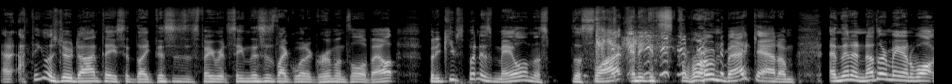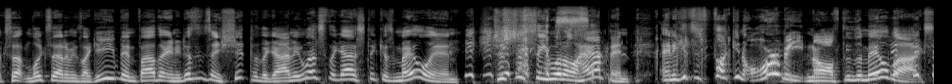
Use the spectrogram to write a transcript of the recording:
And I think it was Joe Dante said, like, this is his favorite scene. This is like what a gremlin's all about. But he keeps putting his mail in the, the slot and it gets thrown back at him. And then another man walks up and looks at him. He's like, Evening, Father. And he doesn't say shit to the guy. And he lets the guy stick his mail in just to see what'll happen. And he gets his fucking arm eaten off through the mailbox.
